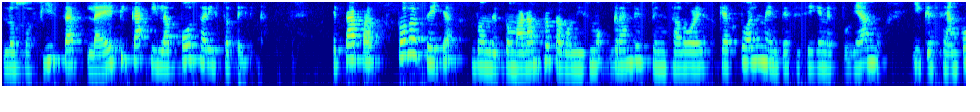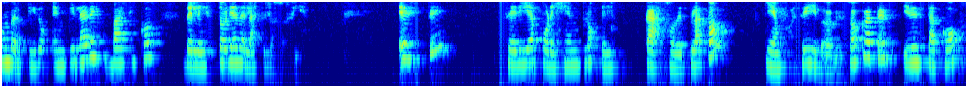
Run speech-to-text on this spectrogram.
los sofistas, la ética y la posaristotélica. Etapas, todas ellas donde tomarán protagonismo grandes pensadores que actualmente se siguen estudiando y que se han convertido en pilares básicos de la historia de la filosofía. Este sería, por ejemplo, el caso de Platón, quien fue seguidor de Sócrates y destacó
